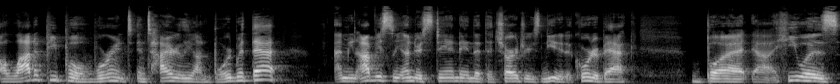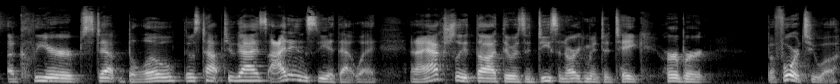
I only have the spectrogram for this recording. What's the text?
a lot of people weren't entirely on board with that. I mean, obviously, understanding that the Chargers needed a quarterback, but uh, he was a clear step below those top two guys. I didn't see it that way. And I actually thought there was a decent argument to take Herbert before Tua.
